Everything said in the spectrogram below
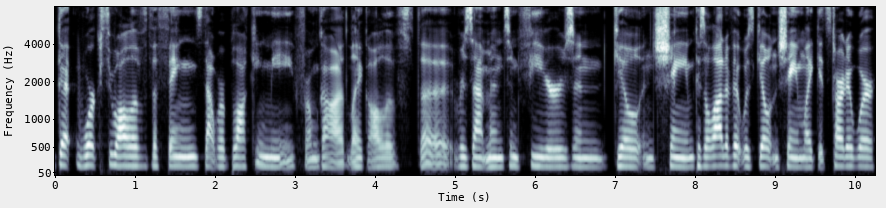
get work through all of the things that were blocking me from God, like all of the resentments and fears and guilt and shame. Because a lot of it was guilt and shame. Like it started where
